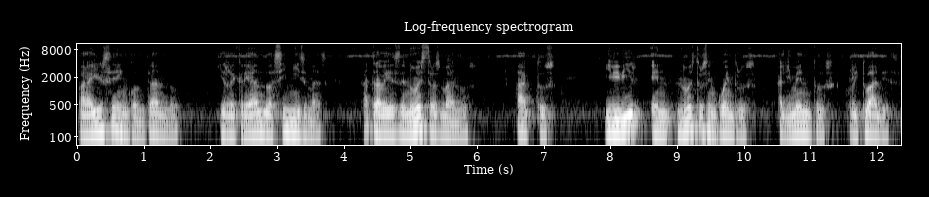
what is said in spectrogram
para irse encontrando y recreando a sí mismas a través de nuestras manos, actos y vivir en nuestros encuentros, alimentos, rituales,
